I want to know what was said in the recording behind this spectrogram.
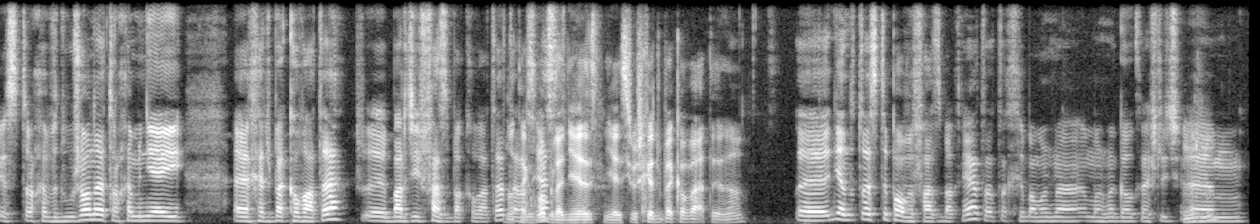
Jest trochę wydłużone, trochę mniej E, hatchbackowate, e, bardziej fastbackowate. No tak w ogóle nie jest, nie jest już hatchbackowaty, no. E, nie, no to jest typowy fastback, nie? To, to chyba można, można go określić. Mhm. Um,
